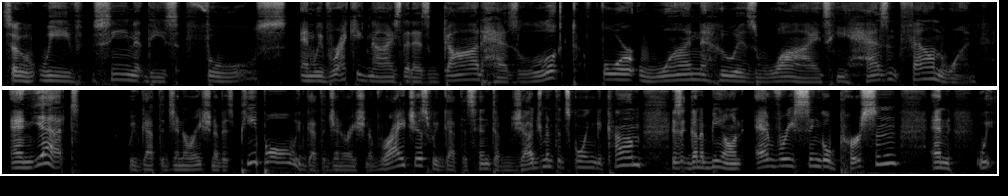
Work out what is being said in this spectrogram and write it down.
So we've seen these fools, and we've recognized that as God has looked for one who is wise, he hasn't found one. And yet, we've got the generation of his people, we've got the generation of righteous, we've got this hint of judgment that's going to come. Is it going to be on every single person? And we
